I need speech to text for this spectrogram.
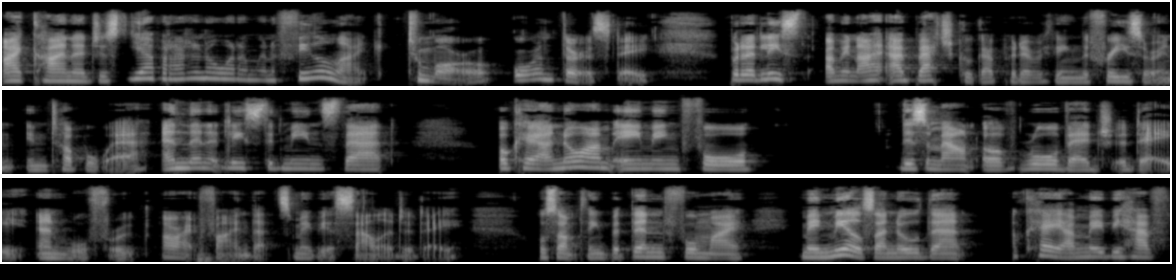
I kind of just, yeah, but I don't know what I'm going to feel like tomorrow or on Thursday. But at least, I mean, I, I batch cook, I put everything in the freezer in, in Tupperware. And then at least it means that, okay, I know I'm aiming for this amount of raw veg a day and raw fruit. All right, fine. That's maybe a salad a day or something. But then for my main meals, I know that, okay, I maybe have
